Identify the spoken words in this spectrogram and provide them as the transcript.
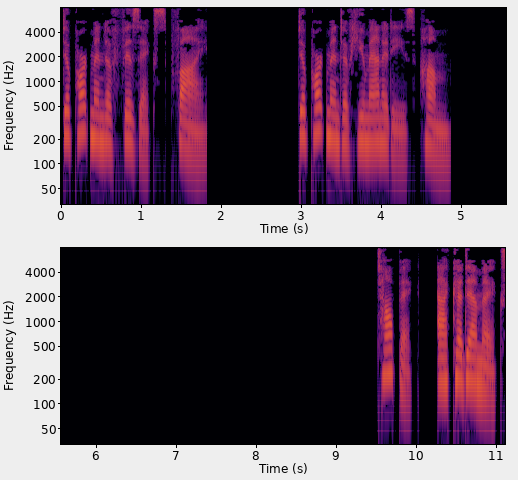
Department of Physics Phi. Department of Humanities Hum. Topic Academics.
